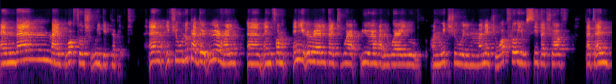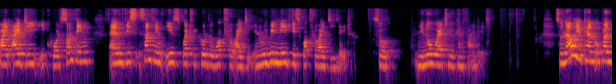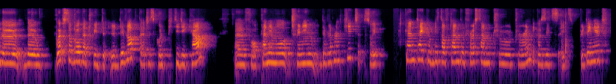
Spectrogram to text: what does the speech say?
And then my workflow will be public. And if you look at the URL um, and from any URL that where URL where you on which you will manage your workflow, you see that you have that end by ID equals something. And this something is what we call the workflow ID. And we will need this workflow ID later. So you know where to, you can find it. So now you can open the, the, web server that we developed that is called PTDK uh, for Planemo Training Development Kit. So it can take a bit of time the first time to, to run because it's it's building it.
